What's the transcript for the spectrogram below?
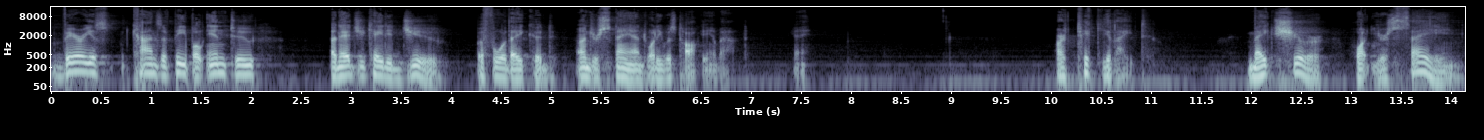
various kinds of people into an educated Jew before they could understand what he was talking about. Okay? Articulate. Make sure what you're saying,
